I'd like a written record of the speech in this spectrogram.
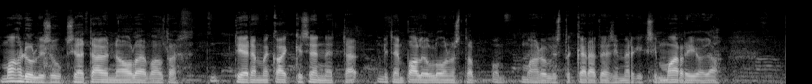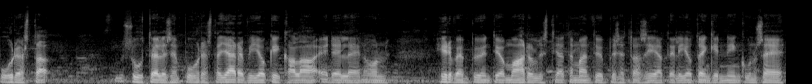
mahdollisuuksia täynnä olevalta. Tiedämme kaikki sen, että miten paljon luonnosta on mahdollista kerätä esimerkiksi marjoja, puhdasta, suhteellisen puhdasta järvi-jokikalaa edelleen on, hirven pyynti on mahdollista ja tämän tyyppiset asiat. Eli jotenkin niin kuin se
